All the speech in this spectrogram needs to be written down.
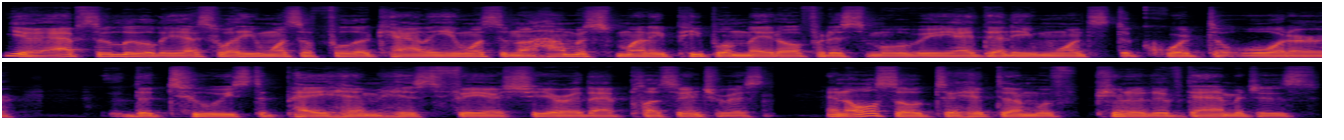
Yeah, absolutely. That's why he wants a full accounting. He wants to know how much money people made off of this movie, and then he wants the court to order the Tuohys to pay him his fair share of that plus interest, and also to hit them with punitive damages,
